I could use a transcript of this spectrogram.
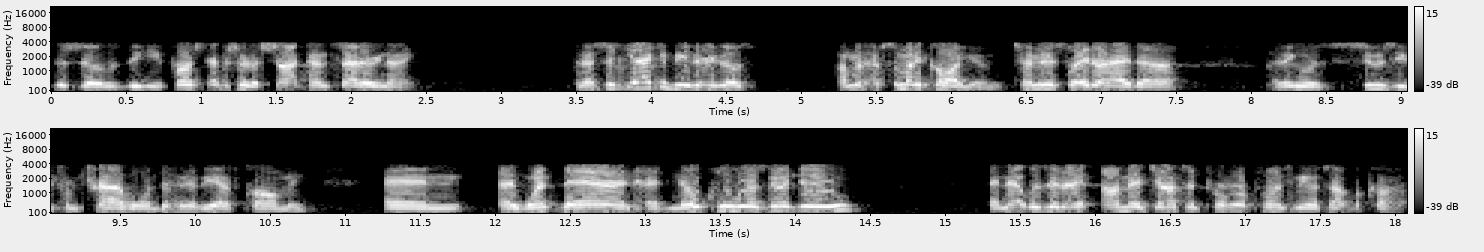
this was the first episode of Shotgun Saturday Night. And I said, Yeah, I can be there. He goes, I'm gonna have somebody call you. And ten minutes later I had uh I think it was Susie from Travel and WWF called me. And I went there and had no clue what I was gonna do. And that was the night Ahmed Johnson Pearl River plunged me on top of a car.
